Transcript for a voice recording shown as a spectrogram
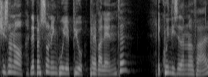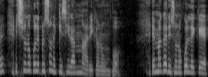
ci sono le persone in cui è più prevalente e quindi si danno da fare e ci sono quelle persone che si rammaricano un po' e magari sono quelle che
